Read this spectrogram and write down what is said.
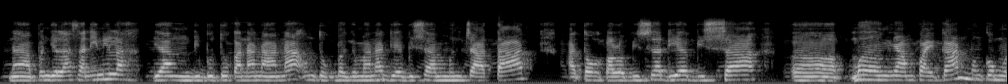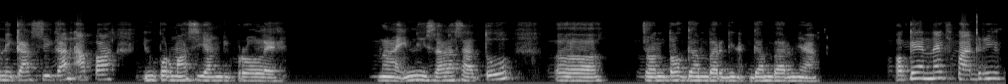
Nah, penjelasan inilah yang dibutuhkan anak-anak untuk bagaimana dia bisa mencatat atau kalau bisa dia bisa uh, menyampaikan, mengkomunikasikan apa informasi yang diperoleh. Nah, ini salah satu uh, contoh gambar gambarnya. Oke, okay, next Pak Dri.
